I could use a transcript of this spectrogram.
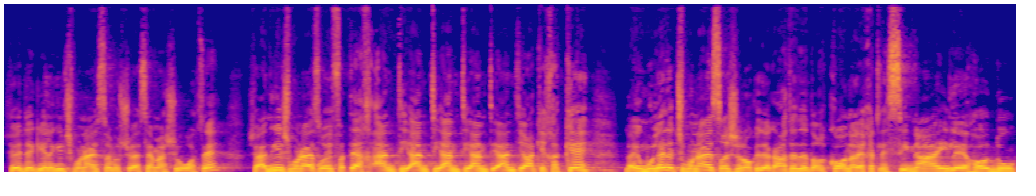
שילד יגיע לגיל 18 ושהוא יעשה מה שהוא רוצה? שעד גיל 18 הוא יפתח אנטי, אנטי, אנטי, אנטי, אנטי, רק יחכה ליום הולדת 18 שלו כדי לקחת את הדרכון, ללכת לסיני, להודו,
